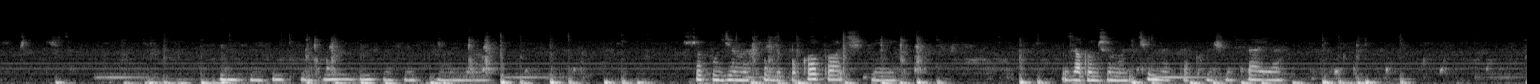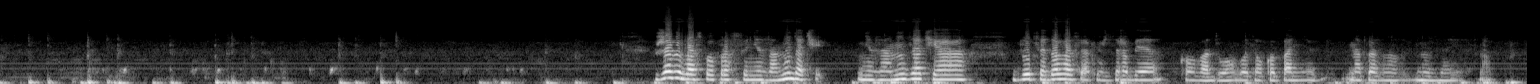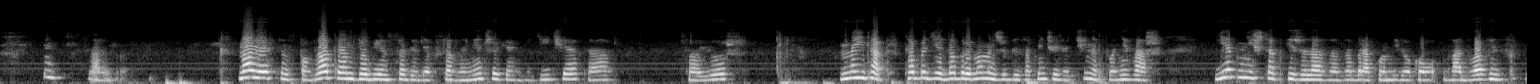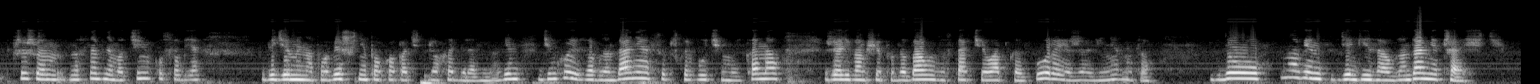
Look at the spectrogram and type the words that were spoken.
Dobra. Jeszcze pójdziemy chwilę pokopać i zakończymy odcinek, tak mi się zdaje. Żeby Was po prostu nie zanudzać, nie zanudzać, ja wrócę do Was, jak już zrobię kowadło, bo to kopanie na pewno nudne jest. No. Więc zaraz. No ja jestem z powrotem, zrobiłem sobie diaksowy mieczyk, jak widzicie, tak, co już. No i tak, to będzie dobry moment, żeby zakończyć odcinek, ponieważ jednej sztabki żelaza zabrakło mi do kowadła, więc w przyszłym, w następnym odcinku sobie wyjdziemy na powierzchnię pokopać trochę drewna. Więc dziękuję za oglądanie, subskrybujcie mój kanał. Jeżeli Wam się podobało, zostawcie łapkę w górę, jeżeli nie, no to w dół. No więc dzięki za oglądanie, cześć!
